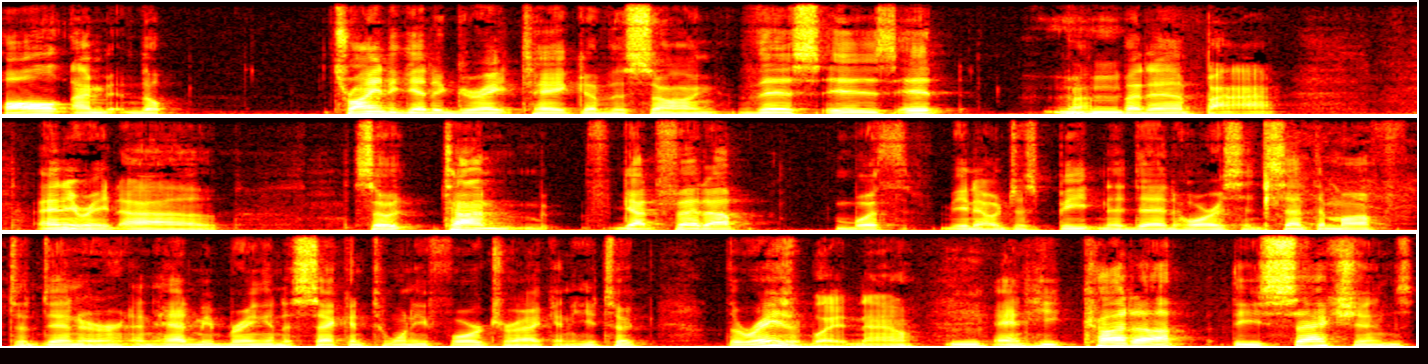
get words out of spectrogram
All I'm the, trying to get a great take of the song. This is it. Mm-hmm. Ba-da-ba. At any rate, uh, so Tom got fed up with you know just beating a dead horse and sent them off to dinner and had me bring in a second 24 track and he took the razor blade now and he cut up these sections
